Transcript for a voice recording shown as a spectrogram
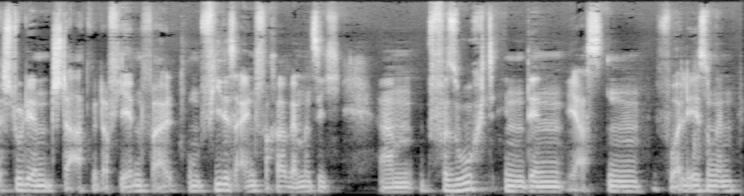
Der Studienstart wird auf jeden Fall um vieles einfacher, wenn man sich ähm, versucht, in den ersten Vorlesungen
